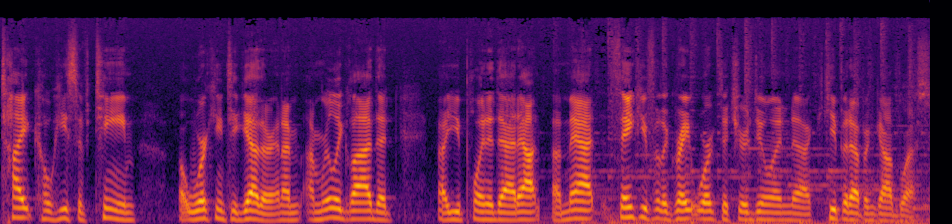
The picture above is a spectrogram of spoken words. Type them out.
tight, cohesive team uh, working together. And I'm, I'm really glad that uh, you pointed that out. Uh, Matt, thank you for the great work that you're doing. Uh, keep it up and God bless.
